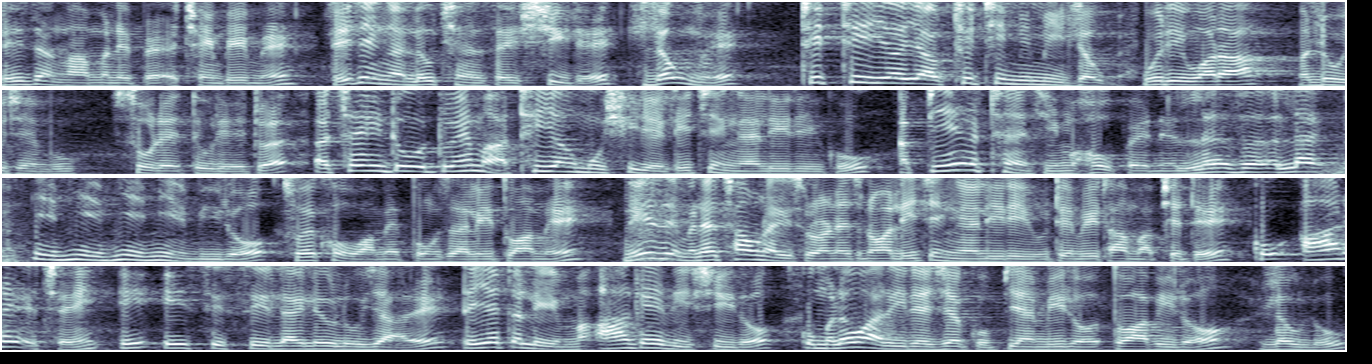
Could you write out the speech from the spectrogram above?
45မိနစ်ပဲအချိန်ပေးမယ်လေ့ကျင့်ခန်းလှုပ်ချင်စိတ်ရှိတယ်လုပ်မယ် ထိထိရရောက်ထိထိမိမိလုပ်မယ်ဝေဒီဝါဒမလိုချင်ဘူးဆိုတဲ့သူတွေအတွက်အချိန်တိုအတွင်းမှာထိရောက်မှုရှိတဲ့လေ့ကျင့်ခန်းလေးတွေကိုအပြင်းအထန်ကြီးမဟုတ်ဘဲနဲ့ level အလိုက်မြင့်မြင့်မြင့်မြင့်ပြီးတော့ဆွဲခေါ်ပါမယ်ပုံစံလေးသွားမယ်နေ့စဉ်မနေ့6နာရီဆိုတာနဲ့ကျွန်တော်ကလေ့ကျင့်ခန်းလေးတွေကိုတင်ပေးထားမှာဖြစ်တယ်ကိုအားတဲ့အချိန်အေးအေးစစ်စစ်လိုက်လုပ်လို့ရတယ်တရက်တလေမအားခဲ့သည်ရှိတော့ကိုမလုပ်ရသေးတဲ့ရက်ကိုပြန်ပြီးတော့သွားပြီးတော့လုပ်လို့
